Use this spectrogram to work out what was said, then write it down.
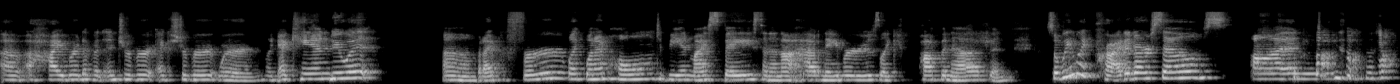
a a hybrid of an introvert extrovert where like I can do it um but I prefer like when I'm home to be in my space and to not have neighbors like popping up. And so we like prided ourselves on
